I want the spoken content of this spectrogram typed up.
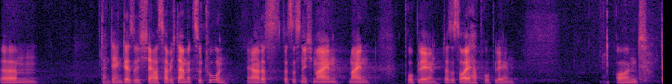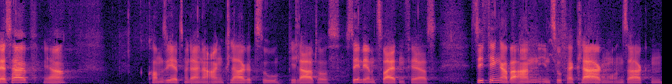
ähm, dann denkt er sich, ja, was habe ich damit zu tun? Ja, das, das ist nicht mein, mein Problem, das ist euer Problem. Und deshalb, ja, kommen sie jetzt mit einer Anklage zu Pilatus. Das sehen wir im zweiten Vers. Sie fingen aber an, ihn zu verklagen und sagten,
